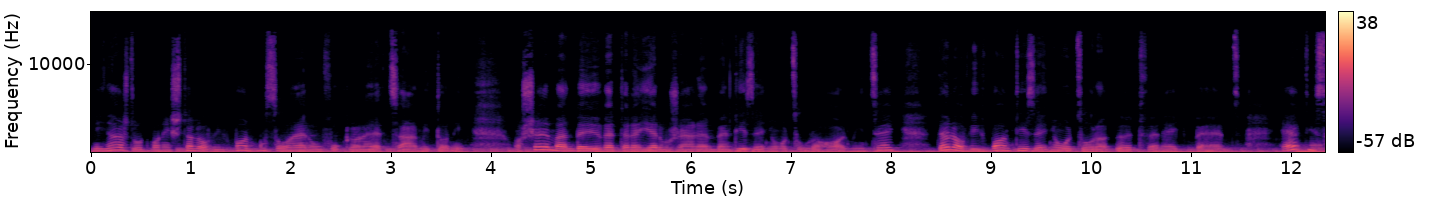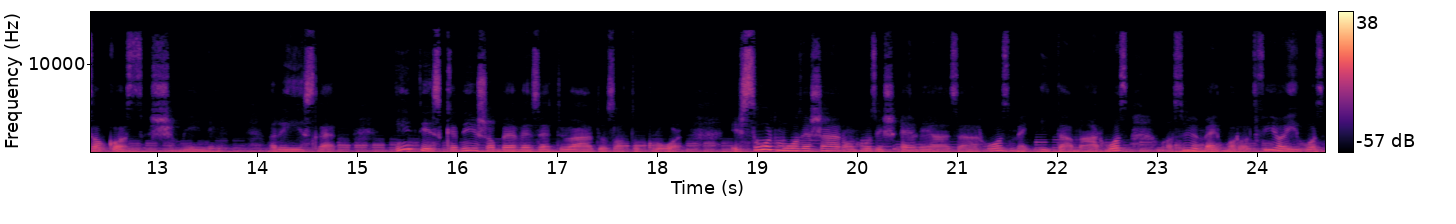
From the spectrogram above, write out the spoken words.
míg Ásdodban és Tel Avivban 23 fokra lehet számítani. A Selmán bejövetele Jeruzsálemben 18 óra 31, Tel Avivban 18 óra 51 perc. Heti szakasz Smini. Részlet. Intézkedés a bevezető áldozatokról. És szólt Mózes Áronhoz és Eleázárhoz, meg Itámárhoz, az ő megmaradt fiaihoz,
